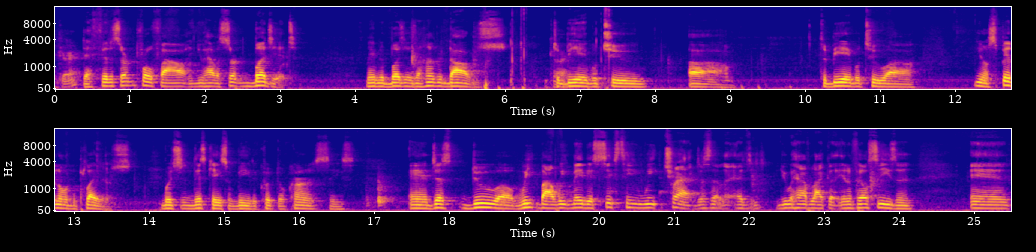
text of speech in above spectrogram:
Okay. that fit a certain profile, and you have a certain budget. Maybe the budget is hundred dollars to be able to, um, to be able to, uh, you know, spend on the players, which in this case would be the cryptocurrencies, and just do a week by week, maybe a sixteen week track, just as you would have like an NFL season. And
